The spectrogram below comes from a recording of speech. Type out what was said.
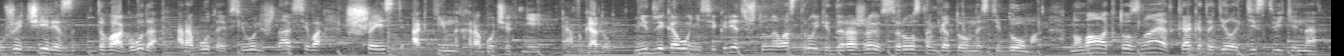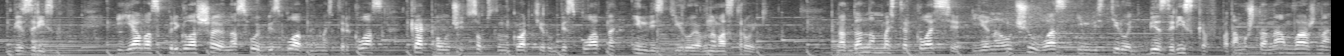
уже через два года, работая всего лишь навсего 6 активных рабочих дней в году. Ни для кого не секрет, что новостройки дорожают с ростом готовности дома, но мало кто знает, как это делать действительно без рисков. И я вас приглашаю на свой бесплатный мастер-класс «Как получить собственную квартиру бесплатно, инвестируя в новостройки». На данном мастер-классе я научу вас инвестировать без рисков, потому что нам важно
